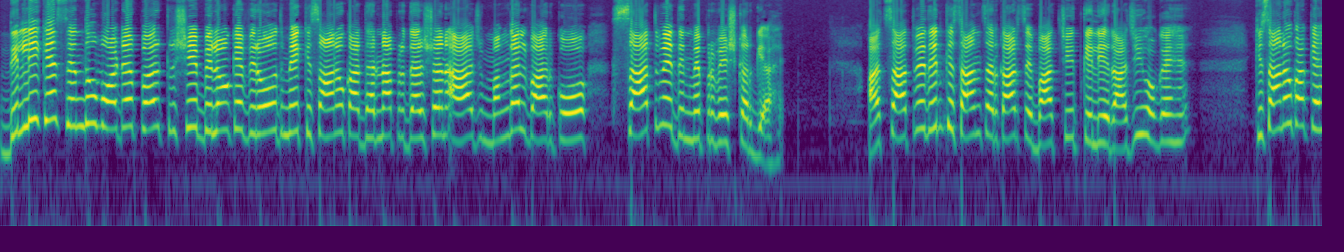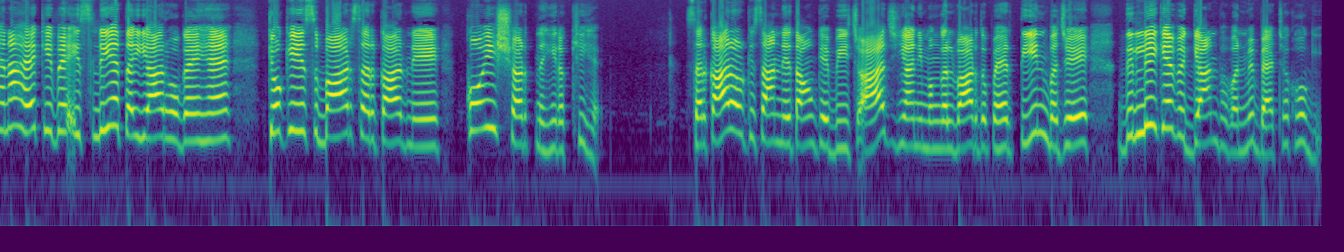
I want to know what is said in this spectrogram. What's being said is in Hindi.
दिल्ली के सिंधु बॉर्डर पर कृषि बिलों के विरोध में किसानों का धरना प्रदर्शन आज मंगलवार को सातवें दिन में प्रवेश कर गया है। आज सातवें दिन किसान सरकार से बातचीत के लिए राज़ी हो गए हैं। किसानों का कहना है कि वे इसलिए तैयार हो गए हैं क्योंकि इस बार सरकार ने कोई शर्त नहीं रखी है। सरकार और किसान नेताओं के बीच आज, यानी मंगलवार दोपहर तीन बजे, दिल्ली के विज्ञान भवन में बैठक होगी।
